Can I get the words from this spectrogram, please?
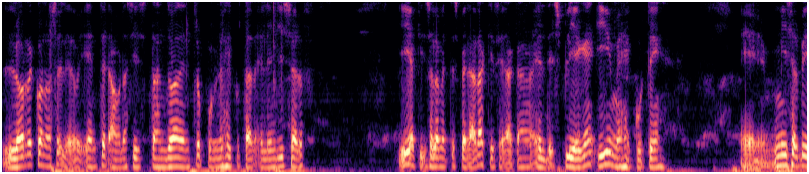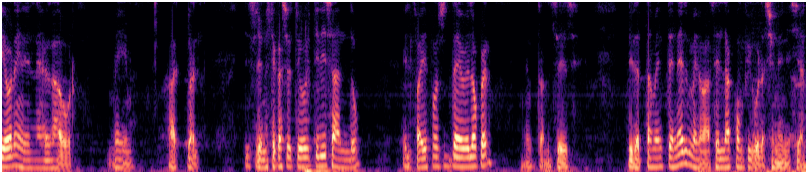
lo reconoce le doy enter. Ahora sí estando adentro puedo ejecutar el ngserve y aquí solamente esperar a que se haga el despliegue y me ejecute eh, mi servidor en el navegador eh, actual. Yo en este caso estoy utilizando el Firefox Developer. Entonces directamente en él me va a hacer la configuración inicial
